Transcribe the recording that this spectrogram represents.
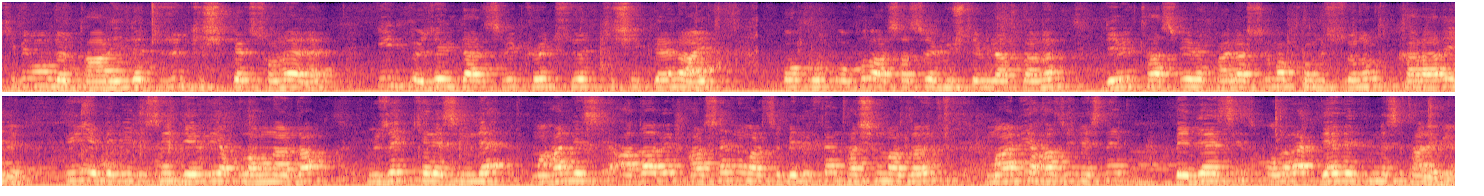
2014 tarihinde tüzük kişilikleri sona eren İl Özel İdaresi ve Köy Tüzük kişiliklerine ait okul, okul arsası ve müştemilatlarının devir tasfiye ve paylaştırma komisyonu kararı ile Ünye Belediyesi'ne devri yapılanlardan müzekkeresinde mahallesi, ada ve parsel numarası belirtilen taşınmazların maliye hazinesine bedelsiz olarak devredilmesi talebi.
